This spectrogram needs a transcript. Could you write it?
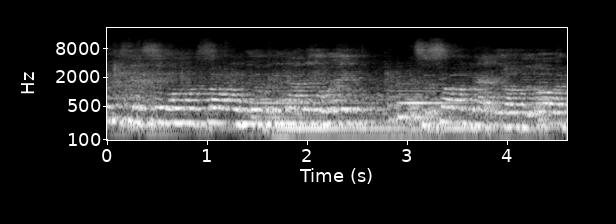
We're just gonna sing one more song and we'll be out of your way. It's a song that, you know, the Lord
